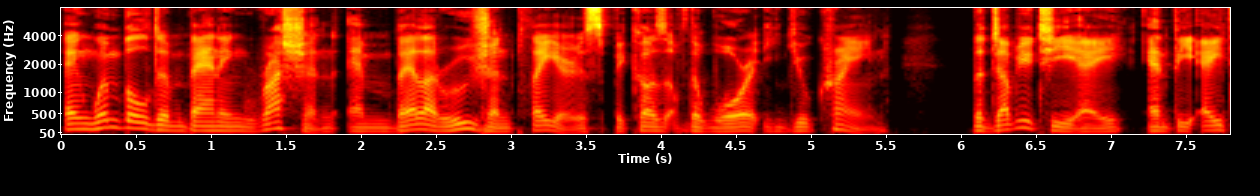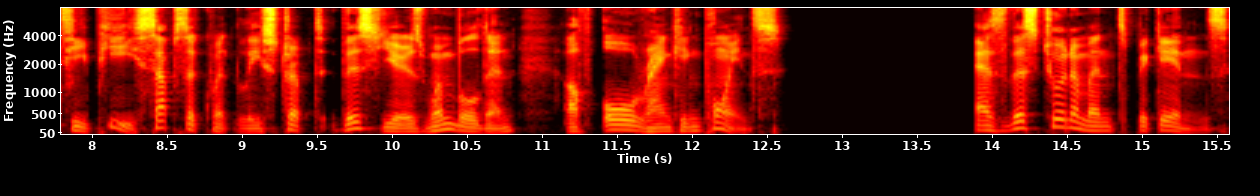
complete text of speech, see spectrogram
and Wimbledon banning Russian and Belarusian players because of the war in Ukraine. The WTA and the ATP subsequently stripped this year's Wimbledon of all ranking points. As this tournament begins,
